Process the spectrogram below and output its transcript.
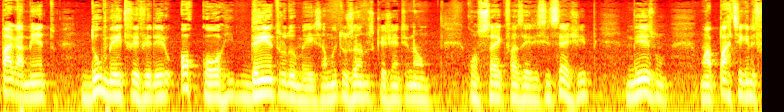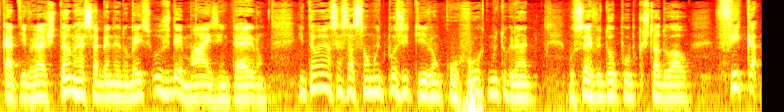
pagamento do mês de fevereiro ocorre dentro do mês. Há muitos anos que a gente não consegue fazer isso em Sergipe, mesmo uma parte significativa já estando recebendo no mês, os demais integram. Então é uma sensação muito positiva, é um conforto muito grande. O servidor público estadual fica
